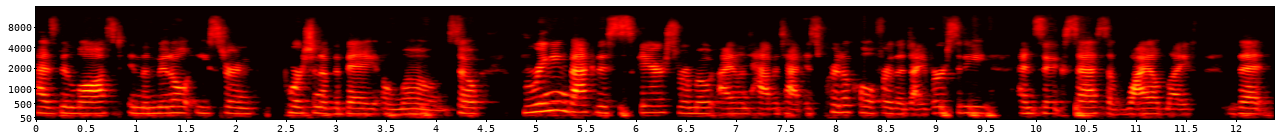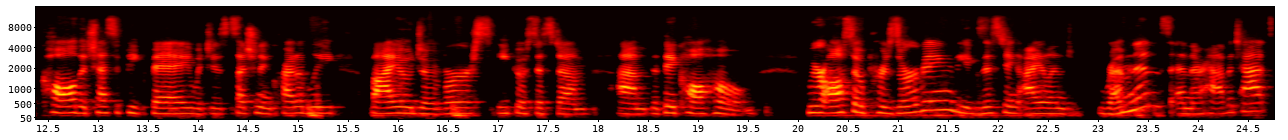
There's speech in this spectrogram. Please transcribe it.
has been lost in the middle eastern portion of the bay alone. So bringing back this scarce remote island habitat is critical for the diversity and success of wildlife that call the Chesapeake Bay, which is such an incredibly biodiverse ecosystem um, that they call home. We're also preserving the existing island remnants and their habitats.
